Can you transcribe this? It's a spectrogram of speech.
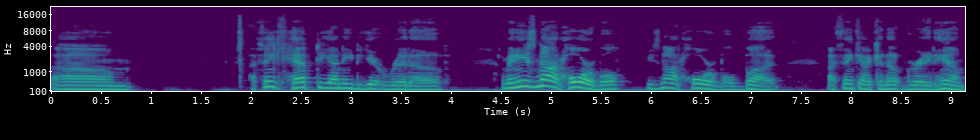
Um, I think Hefty I need to get rid of. I mean, he's not horrible. He's not horrible, but I think I can upgrade him.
